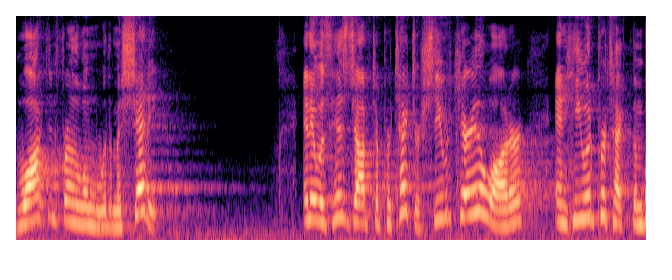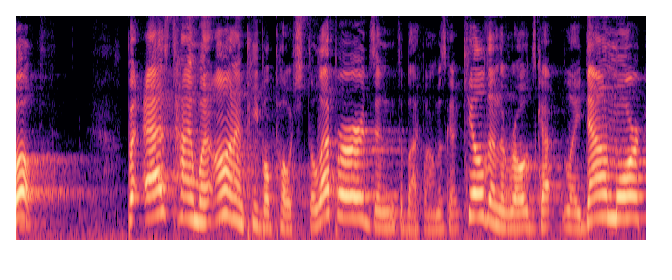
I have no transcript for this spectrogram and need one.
walked in front of the woman with a machete. And it was his job to protect her. She would carry the water, and he would protect them both. But as time went on and people poached the leopards, and the black mambas got killed, and the roads got laid down more,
